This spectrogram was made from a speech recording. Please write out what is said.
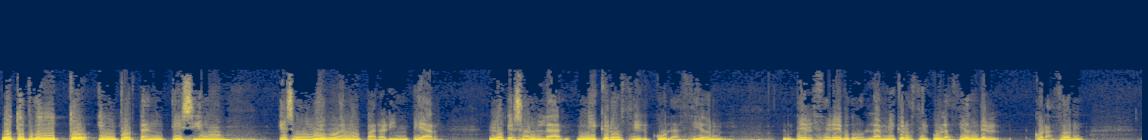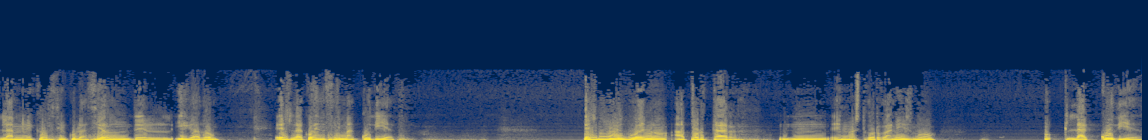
Otro producto importantísimo que es muy bueno para limpiar lo que son la microcirculación del cerebro, la microcirculación del corazón, la microcirculación del hígado, es la coenzima Q10 es muy bueno aportar mm, en nuestro organismo la Q10.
